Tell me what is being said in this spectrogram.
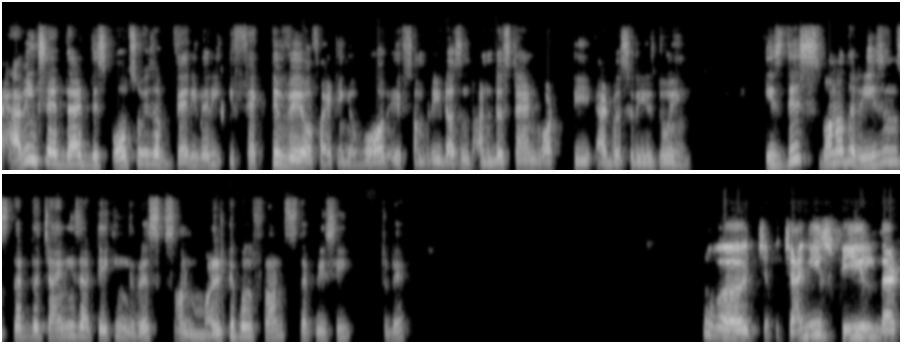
having said that, this also is a very, very effective way of fighting a war if somebody doesn't understand what the adversary is doing. Is this one of the reasons that the Chinese are taking risks on multiple fronts that we see today? Uh, Ch- Chinese feel that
